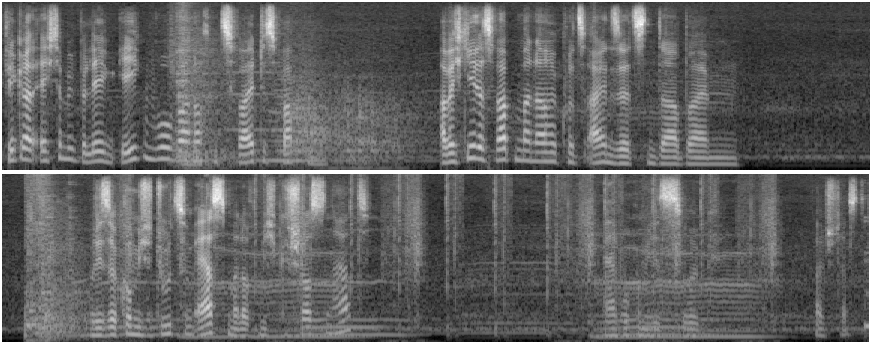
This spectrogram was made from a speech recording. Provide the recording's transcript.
Ich bin gerade echt am überlegen, irgendwo war noch ein zweites Wappen. Aber ich gehe das Wappen mal nachher kurz einsetzen, da beim... Wo dieser komische Dude zum ersten Mal auf mich geschossen hat. Ja, wo komme ich jetzt zurück? Falsch-Taste.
